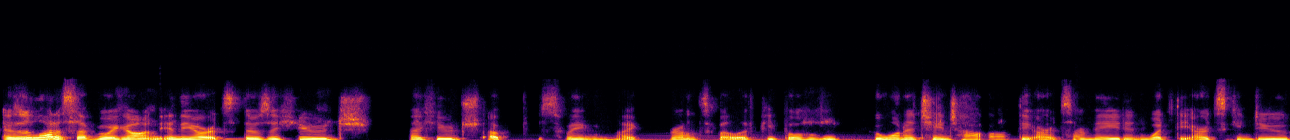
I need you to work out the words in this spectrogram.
And there's a lot of stuff going on in the arts. There's a huge a huge upswing, like groundswell of people who, who want to change how the arts are made and what the arts can do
